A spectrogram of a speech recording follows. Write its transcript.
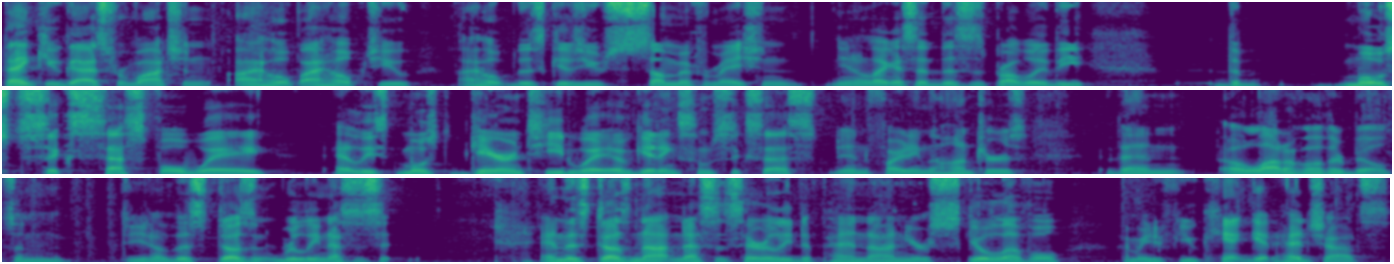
thank you guys for watching. I hope I helped you. I hope this gives you some information. You know, like I said, this is probably the the most successful way at least most guaranteed way of getting some success in fighting the hunters than a lot of other builds. And you know, this doesn't really necessarily, and this does not necessarily depend on your skill level. I mean, if you can't get headshots,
